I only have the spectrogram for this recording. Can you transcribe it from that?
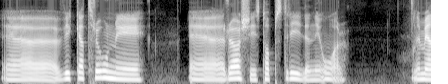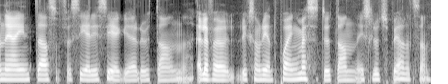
eh, vilka tror ni eh, rör sig i toppstriden i år? Nu menar jag inte alltså för serieseger, utan, eller för liksom rent poängmässigt, utan i slutspelet sen.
